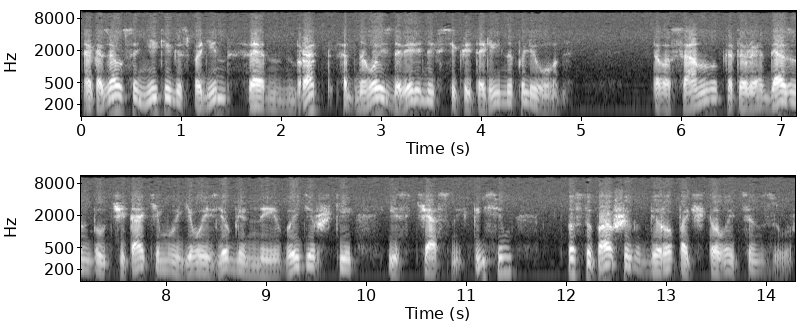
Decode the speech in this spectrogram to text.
оказался некий господин Ферн, брат одного из доверенных секретарей Наполеона, того самого, который обязан был читать ему его излюбленные выдержки из частных писем, поступавших в бюро почтовой цензуры.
